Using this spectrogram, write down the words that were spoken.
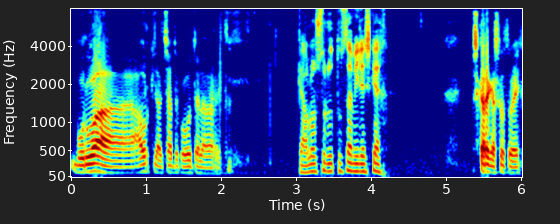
burua aurki altxatuko dutela berritu. Carlos Zurutuza, mil esker. Eskarrik asko zuei.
